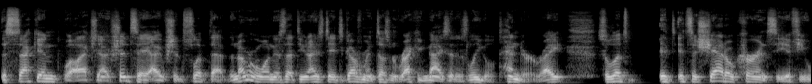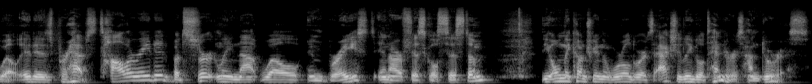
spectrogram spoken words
The second, well, actually, I should say I should flip that. The number one is that the United States government doesn't recognize it as legal tender, right? So let's it, it's a shadow currency, if you will. It is perhaps tolerated, but certainly not well embraced in our fiscal system. The only country in the world where it's actually legal tender is Honduras.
